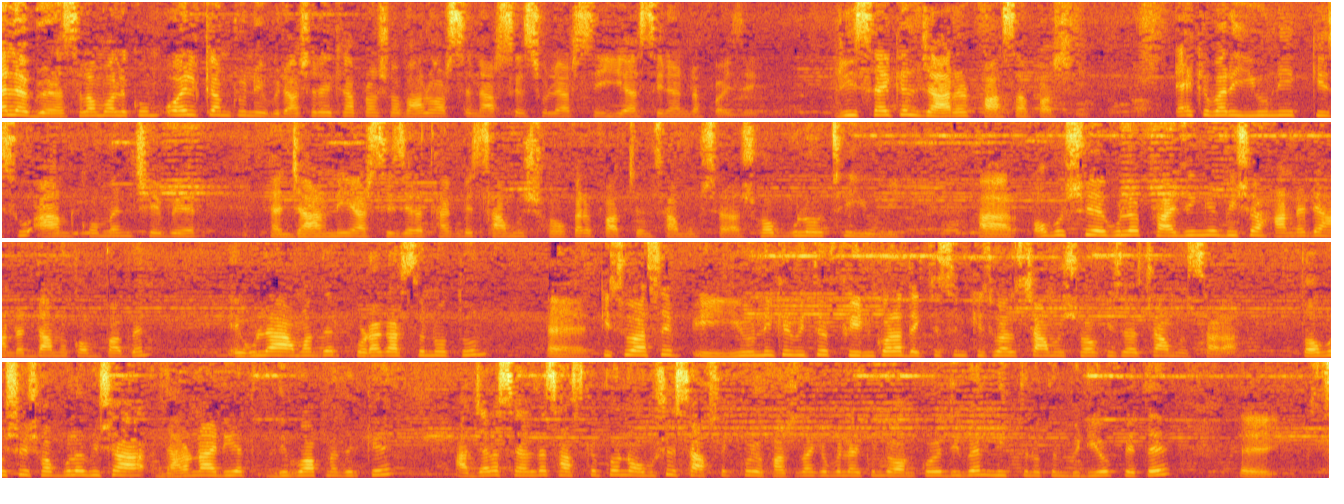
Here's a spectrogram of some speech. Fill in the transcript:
Hello everyone আসসালামু আলাইকুম welcome to new আশা রেখে আপনারা সব ভালো আসছেন আজকে চলে আসছি ইয়াসিন অ্যান্ড ফাইজে রিসাইকেল জারের পাশাপাশি একেবারে ইউনিক কিছু আনকমন শেপের জার নিয়ে আসছি যেটা থাকবে চামচ সহকারে পাচ্ছেন চামচ ছাড়া। সবগুলো হচ্ছে ইউনিক আর অবশ্যই এগুলোর প্রাইজিং এর বিষয় হান্ড্রেডে হান্ড্রেড দামে কম পাবেন। এগুলা আমাদের প্রোডাক্ট আসছে নতুন। কিছু আছে ইউনিকের ভিতরে প্রিন্ট করা দেখতেছেন, কিছু আছে চামচ সহ, কিছু আছে চামচ ছাড়া। তো অবশ্যই সবগুলো বিষয়ে ধারণা আইডিয়া দিব আপনাদেরকে। আর যারা চ্যানেলটা সাবস্ক্রাইব করেন, অবশ্যই সাবস্ক্রাইব করে পাশে থাকে বেল আইকনটা অন করে দিবেন। নিত্য নতুন ভিডিও পেতে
